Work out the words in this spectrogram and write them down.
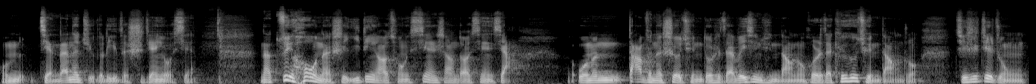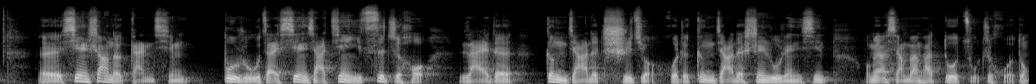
我们简单的举个例子，时间有限。那最后呢，是一定要从线上到线下。我们大部分的社群都是在微信群当中或者在 QQ 群当中。其实这种呃线上的感情，不如在线下见一次之后来的更加的持久，或者更加的深入人心。我们要想办法多组织活动。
